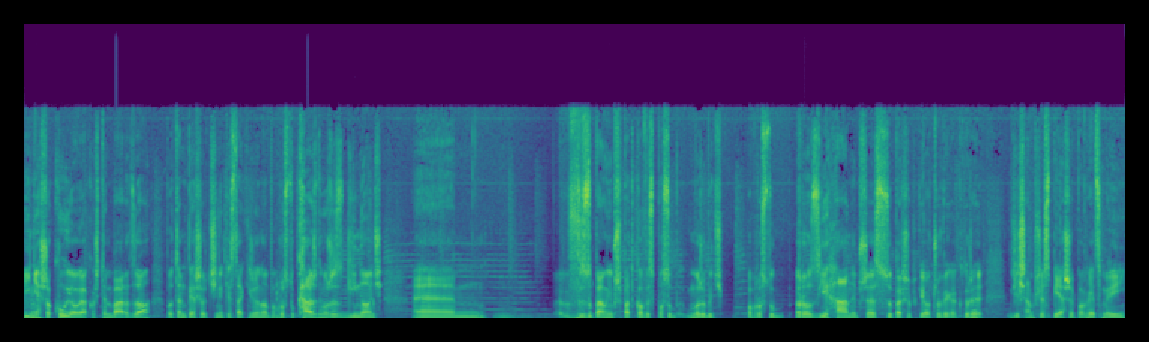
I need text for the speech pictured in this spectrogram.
i nie szokują jakoś tym bardzo, bo ten pierwszy odcinek jest taki, że no po prostu każdy może zginąć em, w zupełnie przypadkowy sposób, może być po prostu rozjechany przez super szybkiego człowieka, który gdzieś tam się spieszy powiedzmy i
